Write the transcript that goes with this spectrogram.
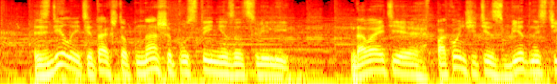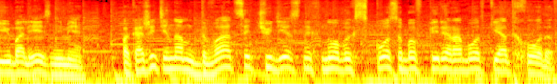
— «сделайте так, чтобы наши пустыни зацвели. Давайте покончите с бедностью и болезнями. Покажите нам 20 чудесных новых способов переработки отходов.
